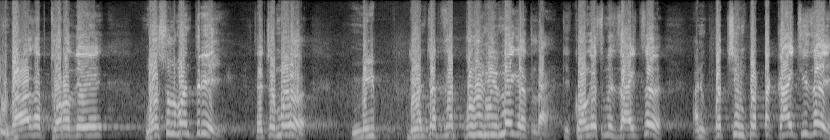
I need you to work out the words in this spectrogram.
बाळासाहेब थोरात हे महसूल मंत्री आहे. त्याच्यामुळं मी दोन चार दिवसापूर्वी निर्णय घेतला की काँग्रेसमध्ये जायचं आणि पश्चिम पट्टा काय चीज आहे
